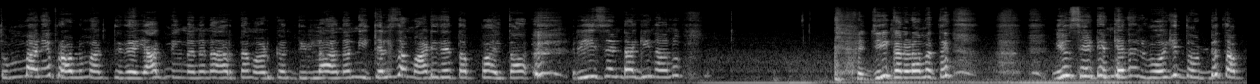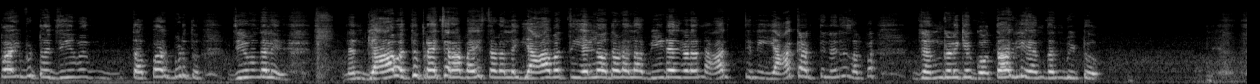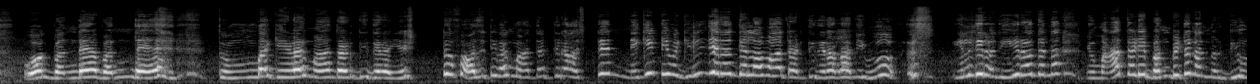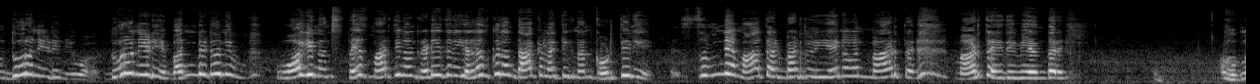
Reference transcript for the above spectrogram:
ತುಂಬಾ ಪ್ರಾಬ್ಲಮ್ ಆಗ್ತಿದೆ ಯಾಕೆ ನೀವು ನನ್ನನ್ನು ಅರ್ಥ ಮಾಡ್ಕೊಂತಿಲ್ಲ? ನಾನು ಈ ಕೆಲಸ ಮಾಡಿದೆ ತಪ್ಪಾಯ್ತಾ ರೀಸೆಂಟಾಗಿ ನಾನು ಜಿ ಕನ್ನಡ ಮತ್ತು ನ್ಯೂಸ್ ಏಟೀನ್ಗೆ ನಾನು ಹೋಗಿ ದೊಡ್ಡ ತಪ್ಪಾಗಿಬಿಟ್ಟು ಜೀವನ ತಪ್ಪಾಗ್ಬಿಡ್ತು. ಜೀವನದಲ್ಲಿ ನನ್ಗೆ ಯಾವತ್ತು ಪ್ರಚಾರ ಬಯಸ್ತಾಳಲ್ಲ, ಯಾವತ್ತು ಎಲ್ಲೋದಾಳಲ್ಲ ವೀಡಿಯೋಗಳನ್ನು ಹಾಕ್ತೀನಿ, ಯಾಕೆ ಹಾಕ್ತೀನಿ ಅಂದರೆ ಸ್ವಲ್ಪ ಜನಗಳಿಗೆ ಗೊತ್ತಾಗ್ಲಿ ಅಂತಂದ್ಬಿಟ್ಟು. ಹೋಗಿ ಬಂದೆ ಬಂದೆ. ತುಂಬ ಕೀಳಾಗಿ ಮಾತಾಡ್ತಿದ್ದೀರ. ಎಷ್ಟು ಪಾಸಿಟಿವ್ ಆಗಿ ಮಾತಾಡ್ತೀರಾ, ಅಷ್ಟೇ ನೆಗೆಟಿವ್ ಆಗಿ ಇಲ್ದಿರೋದೆಲ್ಲ ಮಾತಾಡ್ತಿದ್ದೀರಲ್ಲ ನೀವು. ಇಲ್ದಿರೋದು ಇರೋದನ್ನ ನೀವು ಮಾತಾಡಿ ಬಂದ್ಬಿಟ್ಟು ನನ್ನ ದೂರ ನೀಡಿ ನೀವು. ದೂರ ನೀಡಿ. ಬಂದ್ಬಿಟ್ಟು ನೀವು ಹೋಗಿ ನಾನು ಸ್ಪೇಸ್ ಮಾಡ್ತೀನಿ, ನಾನು ರೆಡಿ ಇದ್ದೀನಿ. ಎಲ್ಲದಕ್ಕೂ ನಾನು ದಾಖಲಾತಿಗೆ ನಾನು ಕೊಡ್ತೀನಿ. ಸುಮ್ಮನೆ ಮಾತಾಡಬಾರ್ದು. ಏನೋ ಒಂದು ಮಾಡ್ತಾ ಮಾಡ್ತಾ ಇದ್ದೀವಿ ಅಂತಾರೆ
